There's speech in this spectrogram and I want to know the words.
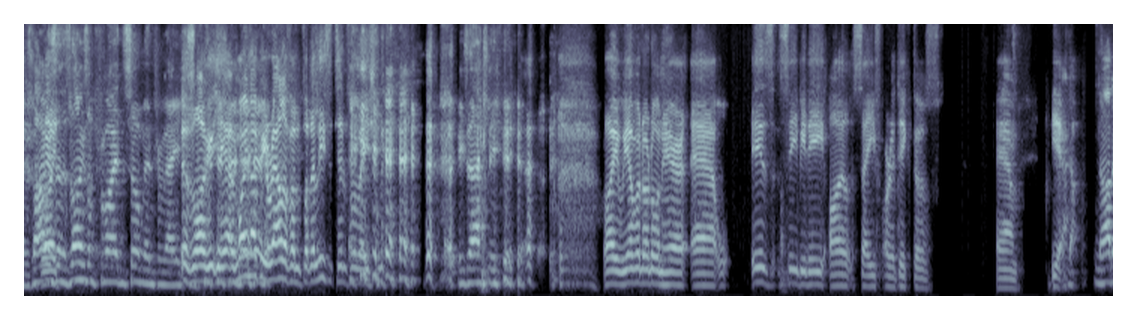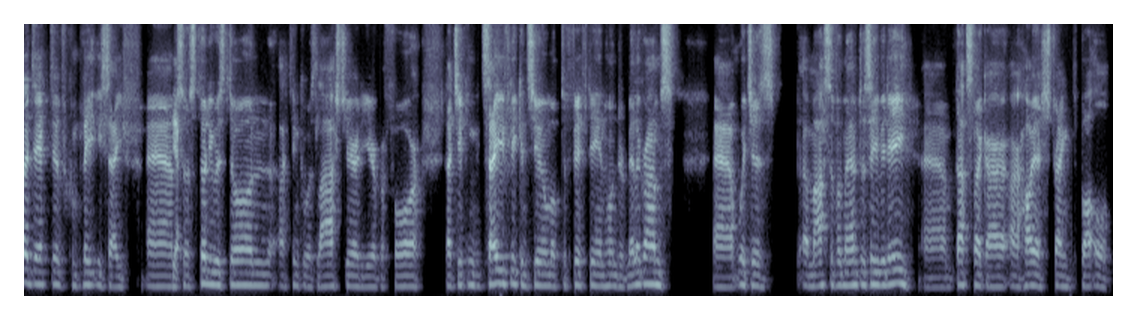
As long Right. as as long as I'm providing some information. As long as yeah, it might not be relevant, but at least it's information. exactly. right, we have another one here. Uh, is CBD oil safe or addictive? Um, yeah, No, not addictive, completely safe. Um, Yeah. So, a study was done, I think it was last year, the year before, that you can safely consume up to 1500 milligrams, uh, which is a massive amount of CBD. Um, that's like our, our highest strength bottle.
